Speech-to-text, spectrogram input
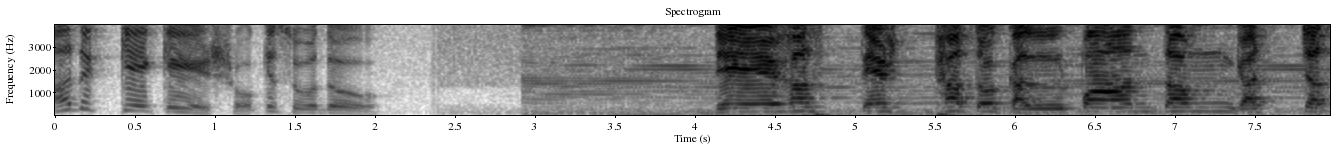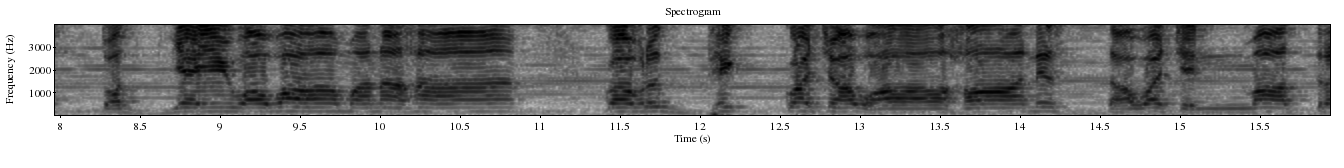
ಅದಕ್ಕೇಕೆ ಶೋಕಿಸುವುದು देहस्तिष्ठतु कल्पान्तं गच्छत्वद्यैव वा मनः क्व वृद्धिः क्व च वा हानिस्त्व ತವ ಚಿನ್ಮಾತ್ರ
